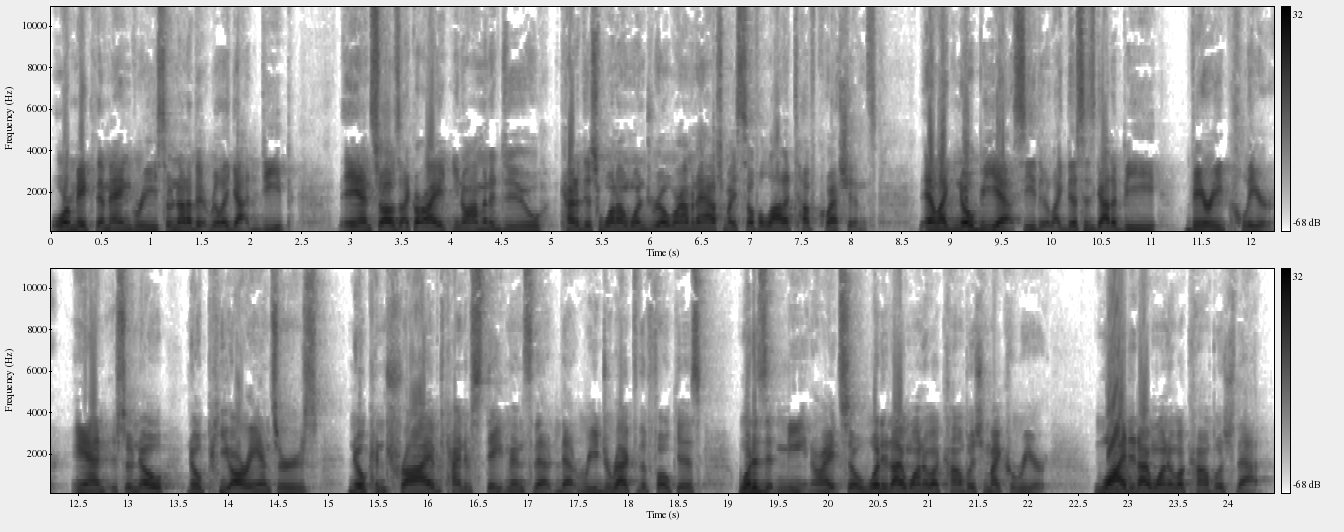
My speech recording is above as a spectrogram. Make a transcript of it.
or make them angry. So none of it really got deep. And so I was like, all right, you know, I'm going to do kind of this one on one drill where I'm going to ask myself a lot of tough questions. And like no BS either. Like this has got to be very clear. And so no, no PR answers, no contrived kind of statements that, that redirect the focus. What does it mean? All right. So what did I want to accomplish in my career? Why did I want to accomplish that?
